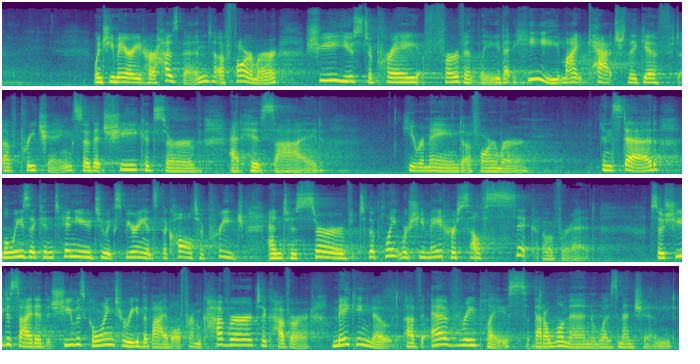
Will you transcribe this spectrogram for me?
When she married her husband, a farmer, she used to pray fervently that he might catch the gift of preaching so that she could serve at his side. He remained a farmer. Instead, Louisa continued to experience the call to preach and to serve to the point where she made herself sick over it. So she decided that she was going to read the Bible from cover to cover, making note of every place that a woman was mentioned.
